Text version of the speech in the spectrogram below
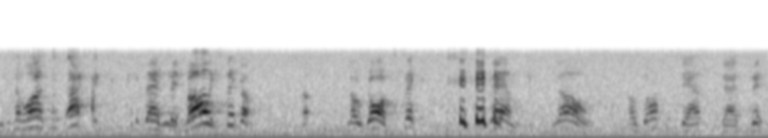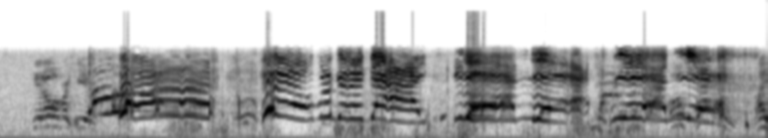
Because a lot of ah, That's it. Molly, stick 'em. No, no dog, stick them. No. No, don't sit down. That's it. Get over here. Ah! Help! We're gonna die! Yeah, yeah, yeah, Okay, I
